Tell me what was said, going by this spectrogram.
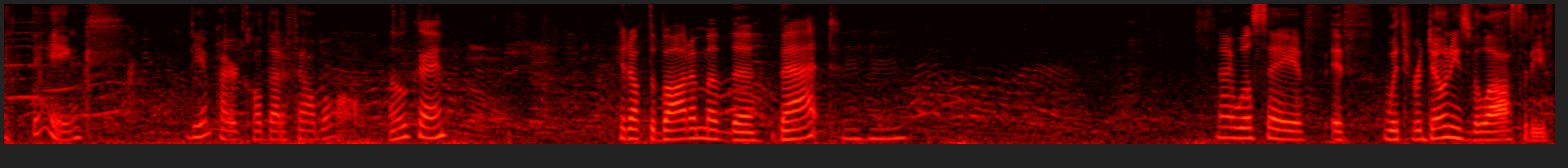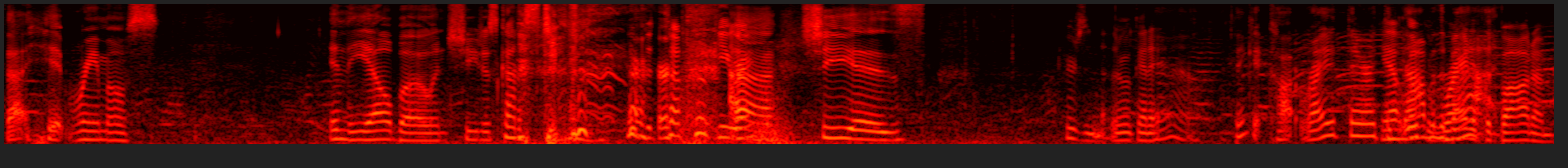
I think the umpire called that a foul ball. Okay. Hit off the bottom of the bat. And I will say, if, if with Rodoni's velocity, if that hit Ramos in the elbow and she just kind of stood there, The tough cookie, right? uh, she is, Here's another look at it. yeah, I think it caught right there at Yeah, the knob of the right bat. at the bottom.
